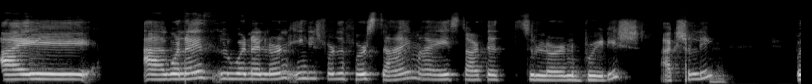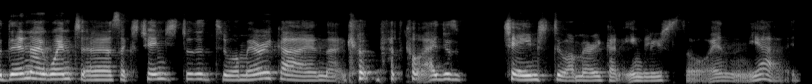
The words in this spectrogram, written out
I uh, when I when I learned English for the first time, I started to learn British actually. Mm-hmm. But then I went as exchange student to America, and I, that I just changed to American English. So and yeah, it,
